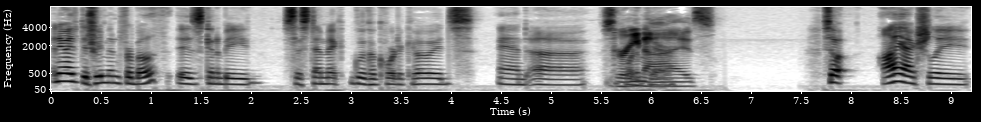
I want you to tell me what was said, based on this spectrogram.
Anyway, the treatment for both is going to be systemic glucocorticoids and uh, Green care. eyes. So I actually,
